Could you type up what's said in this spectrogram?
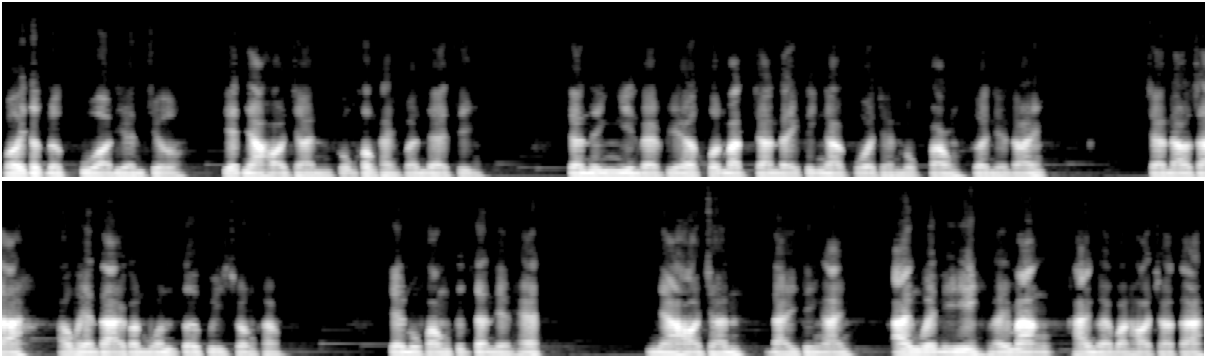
với thực lực của Điền Trừ, giết nhà họ Trần cũng không thành vấn đề gì. Trần Ninh nhìn về phía khuôn mặt tràn đầy kinh ngạc của Trần Mục Phong, cười nhìn nói. Trần Lão Gia, ông hiện tại còn muốn tôi quỳ xuống không? Trần Mục Phong tức giận liền hét. Nhà họ Trần, đầy tinh anh, ai nguyện ý lấy mạng hai người bọn họ cho ta?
